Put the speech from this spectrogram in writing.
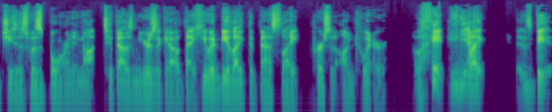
Jesus was born and not 2000 years ago, that he would be like the best like person on Twitter. Like, Yeah. like it's be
